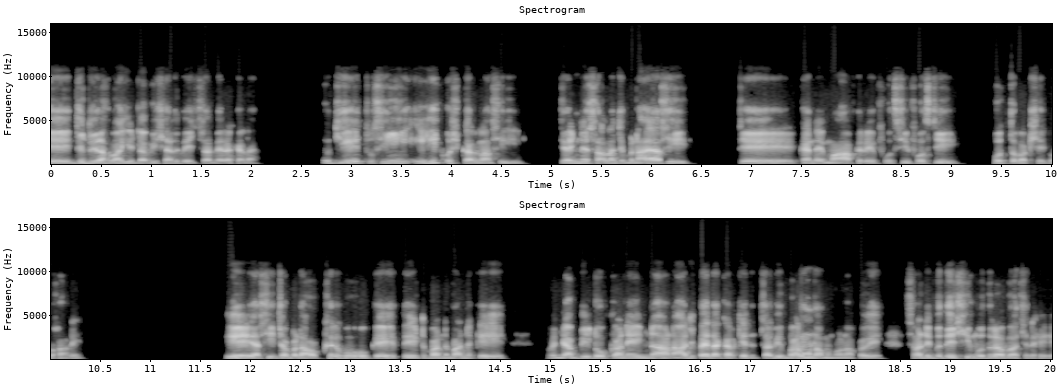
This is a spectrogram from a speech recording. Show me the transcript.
ਤੇ ਦਿੱਲੀ ਦਾ ਹਵਾਈ ਅੱਡਾ ਵੀ ਸ਼ਾਇਦ ਵੇਚਦਾ ਮੇਰਾ ਖਿਆਲ ਹੈ। ਉਹ ਜੇ ਤੁਸੀਂ ਇਹੀ ਕੁਝ ਕਰਨਾ ਸੀ, ਤੇ ਇੰਨੇ ਸਾਲਾਂ ਚ ਬਣਾਇਆ ਸੀ, ਤੇ ਕਹਿੰਦੇ ਮਾਂ ਫਿਰੇ ਫੋਸੀ ਫੋਸੀ, ਪੁੱਤ ਬਖਸ਼ੇ ਗੁਹਾਰੇ। ਇਹ ਅਸੀਂ ਤਾਂ ਬੜਾ ਔਖੇ ਹੋ ਹੋ ਕੇ, ਪੇਟ ਬੰਨ ਬੰਨ ਕੇ ਪੰਜਾਬੀ ਲੋਕਾਂ ਨੇ ਇੰਨਾ ਅਨਾਜ ਪੈਦਾ ਕਰਕੇ ਦਿੱਤਾ ਵੀ ਬਾਹਰੋਂ ਨਾ ਮੰਗਾਉਣਾ ਪਵੇ, ਸਾਡੀ ਵਿਦੇਸ਼ੀ ਮੁਦਰਾ ਬਚ ਰਹੇ।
